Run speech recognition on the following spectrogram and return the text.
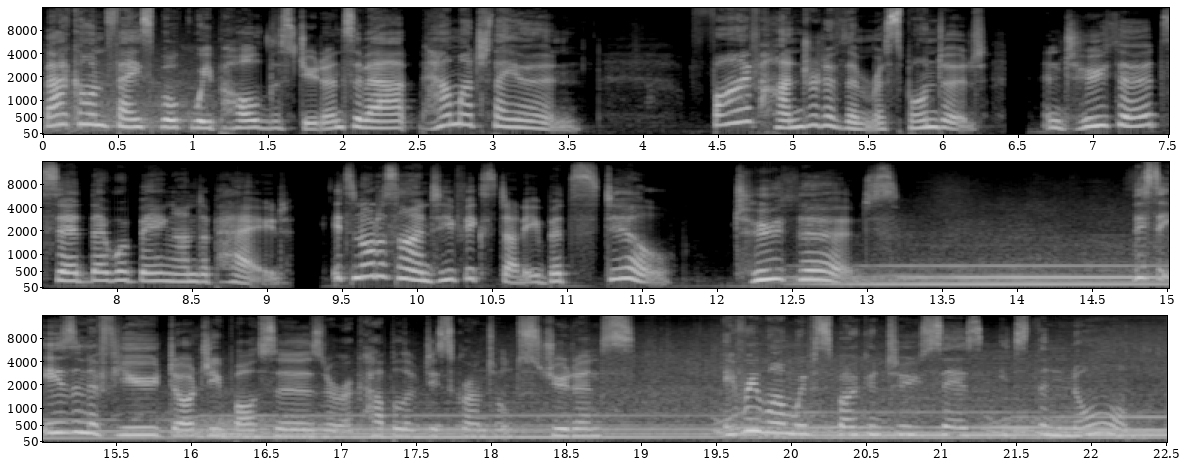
Back on Facebook, we polled the students about how much they earn. 500 of them responded, and two thirds said they were being underpaid. It's not a scientific study, but still, two thirds. This isn't a few dodgy bosses or a couple of disgruntled students. Everyone we've spoken to says it's the norm.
